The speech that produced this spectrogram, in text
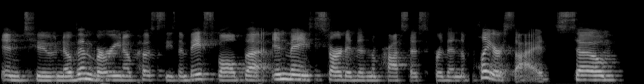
into November, you know, postseason baseball, but in May started then the process for then the player side. So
